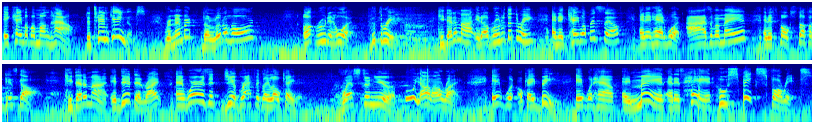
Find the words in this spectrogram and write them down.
It came up among how? The ten kingdoms. Remember, the little horn uprooted what? The three. Keep that in mind. It uprooted the three, and it came up itself, and it had what? Eyes of a man, and it spoke stuff against God. Keep that in mind. It did that, right? And where is it geographically located? Western Europe. Ooh, y'all all right. It would, okay, B, it would have a man at its head who speaks for it.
